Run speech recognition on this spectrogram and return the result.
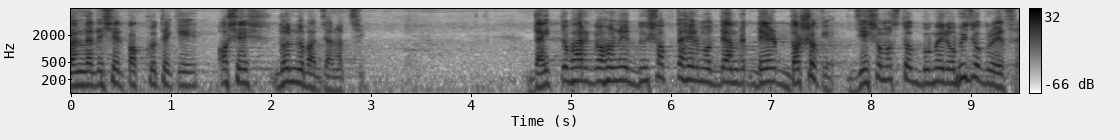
বাংলাদেশের পক্ষ থেকে অশেষ ধন্যবাদ জানাচ্ছি। দায়িত্বভার গ্রহণের দুই সপ্তাহের মধ্যে আমরা দেড় দশকে যে সমস্ত গুমের অভিযোগ রয়েছে,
